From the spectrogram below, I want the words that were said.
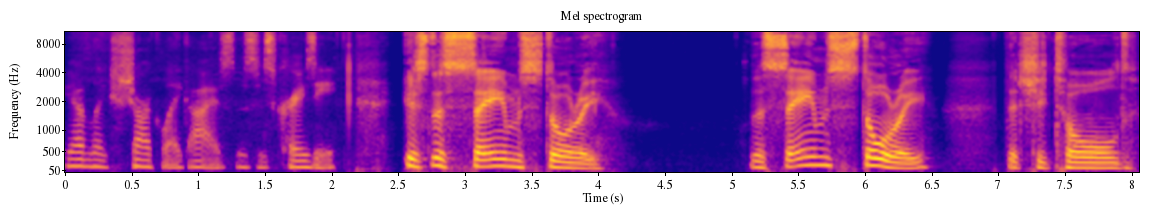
you have like shark like eyes. This is crazy. It's the same story the same story that she told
